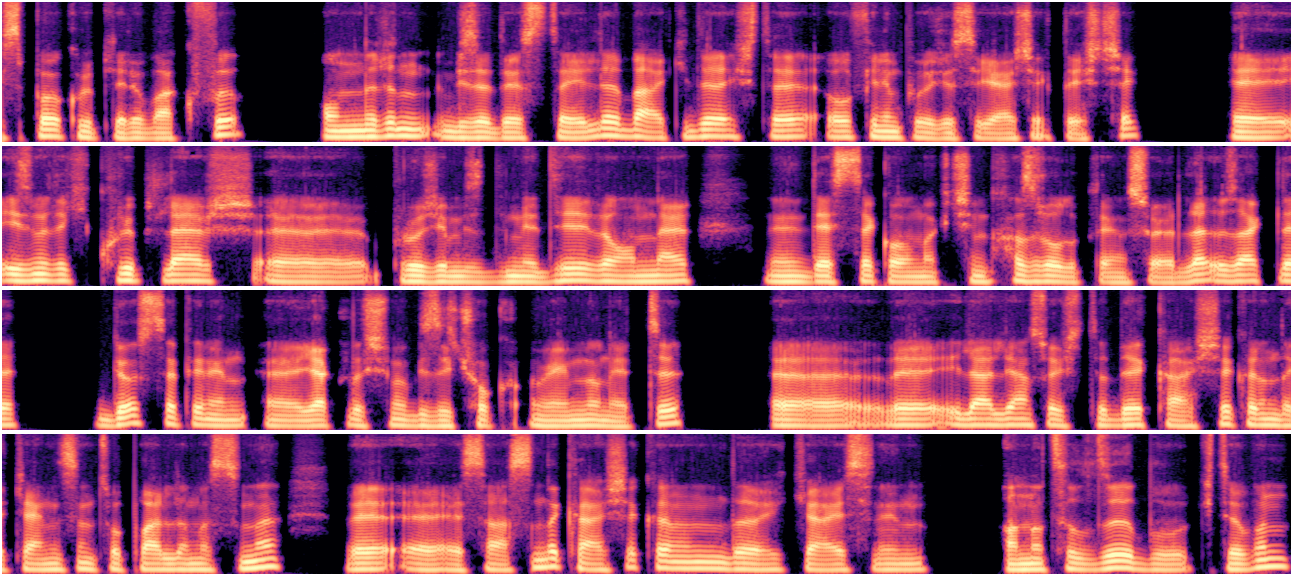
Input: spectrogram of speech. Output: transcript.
Spor Kulüpleri Vakfı. Onların bize desteğiyle belki de, işte, o film projesi gerçekleşecek. Eee, İzmir'deki kulüpler, eee, projemizi dinledi ve onlar, eee, destek olmak için hazır olduklarını söylediler. Özellikle Göztepe'nin, eee, yaklaşımı bizi çok memnun etti, eee, ve ilerleyen süreçte de Karşıyaka'nın da kendisini toparlamasını ve, eee, esasında Karşıyaka'nın da hikâyesinin anlatıldığı bu kitabın,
